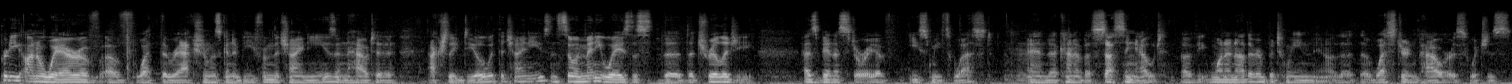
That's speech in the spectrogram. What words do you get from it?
pretty unaware of, of what the reaction was going to be from the Chinese and how to actually deal with the Chinese. And so, in many ways, this the the trilogy has been a story of East meets West mm-hmm. and a kind of a sussing out of one another between you know the, the Western powers, which is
